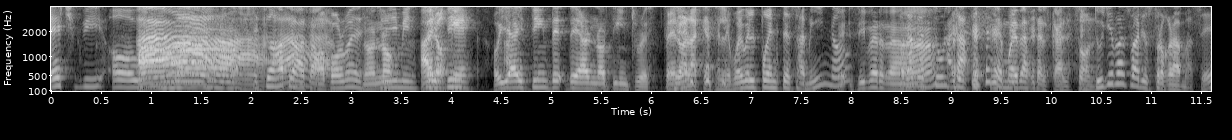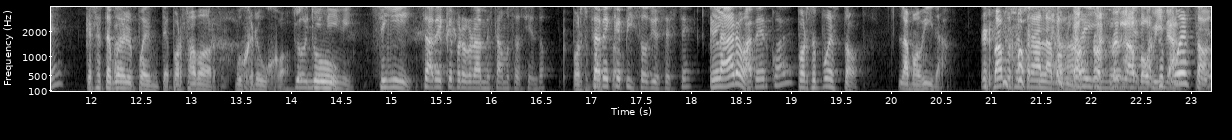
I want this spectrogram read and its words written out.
HBO Ah. Max. Es una Ah. plataforma de No, streaming. ¿Pero think, qué? Oye, I think that they are not interested. Pero a la que se le mueve el puente es a mí, ¿no? Eh, sí, ¿verdad? Ahora A resulta. usted se le mueve hasta el calzón. Tú llevas varios programas, ¿eh? Que se te mueve el puente, por favor, mujerujo. Doña Tú. Nini. Sí, ¿Sabe qué programa estamos haciendo? Por supuesto. ¿Sabe qué episodio es este? claro. A ver, ¿cuál? Por supuesto, la movida. Vamos a entrar a la movida. Ay, no, La Por supuesto.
